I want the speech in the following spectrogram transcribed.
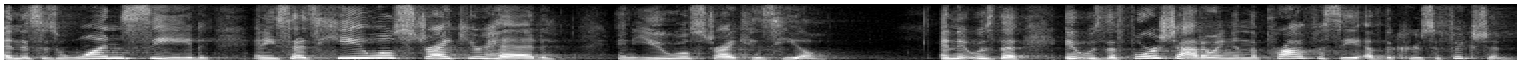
And this is one seed. And he says, He will strike your head, and you will strike his heel. And it was the, it was the foreshadowing and the prophecy of the crucifixion.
